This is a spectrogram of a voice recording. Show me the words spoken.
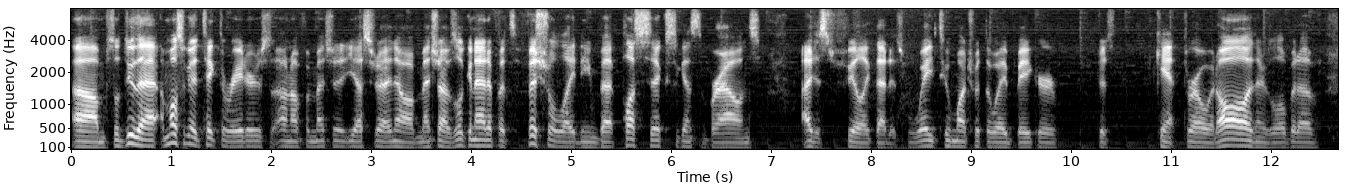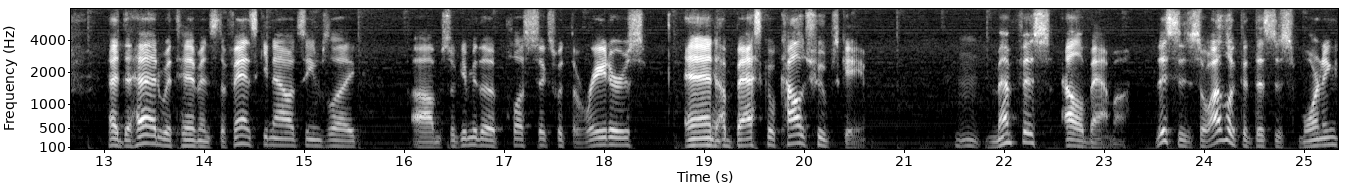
Um, so do that. I'm also going to take the Raiders. I don't know if I mentioned it yesterday. I know I mentioned I was looking at it, but it's official lightning bet plus six against the Browns. I just feel like that is way too much with the way Baker just can't throw at all, and there's a little bit of head to head with him and Stefanski now. It seems like. Um, so give me the plus six with the Raiders and a basketball college hoops game. Hmm. Memphis, Alabama. This is so I looked at this this morning.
